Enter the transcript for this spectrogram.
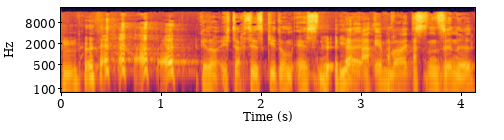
genau, ich dachte, es geht um Essen. Ja, im weitesten Sinne.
